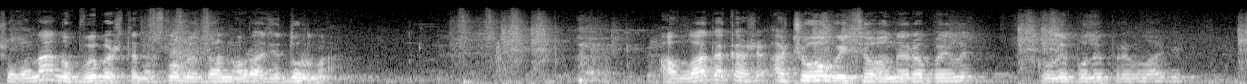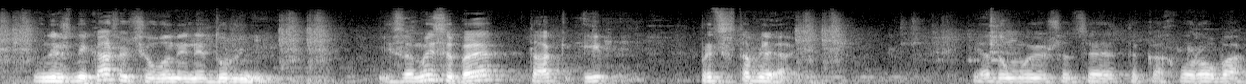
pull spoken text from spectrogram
що вона, ну вибачте на слово в даному разі дурна. А влада каже, а чого ви цього не робили, коли були при владі? Вони ж не кажуть, що вони не дурні. І самі себе так і представляють. Я думаю, що це така хвороба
